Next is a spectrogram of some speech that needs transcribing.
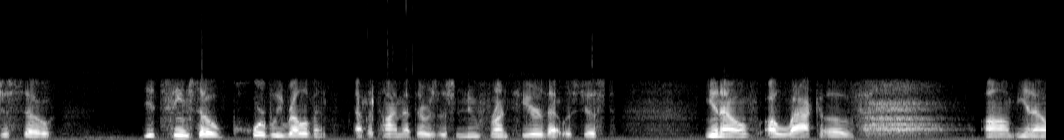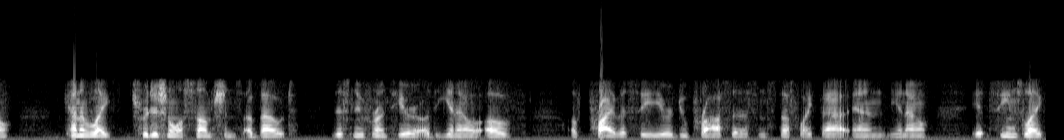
just so it seemed so horribly relevant at the time that there was this new frontier that was just, you know, a lack of, um, you know, kind of like traditional assumptions about this new frontier, of, you know, of of privacy or due process and stuff like that. And you know, it seems like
